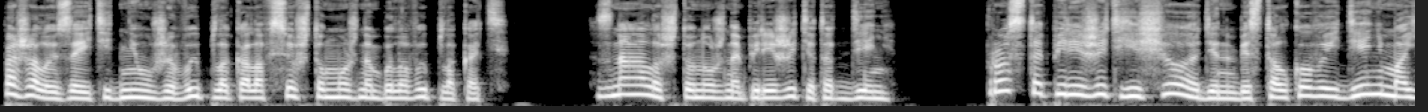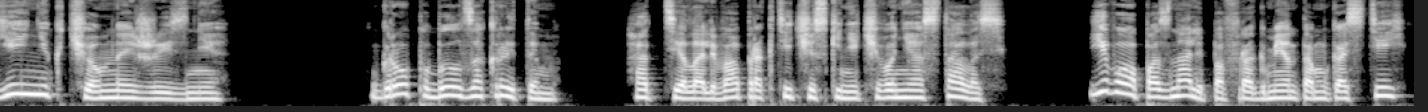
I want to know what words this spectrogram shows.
пожалуй, за эти дни уже выплакала все, что можно было выплакать. Знала, что нужно пережить этот день. Просто пережить еще один бестолковый день моей никчемной жизни. Гроб был закрытым. От тела льва практически ничего не осталось. Его опознали по фрагментам костей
